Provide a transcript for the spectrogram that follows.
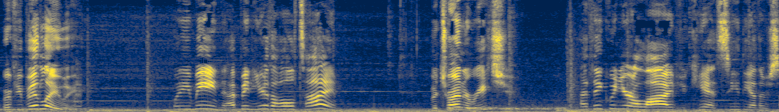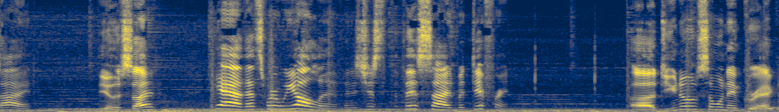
Where have you been lately? What do you mean? I've been here the whole time. I've been trying to reach you. I think when you're alive, you can't see the other side. The other side? Yeah, that's where we all live, and it's just this side, but different. Uh, do you know someone named Greg?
